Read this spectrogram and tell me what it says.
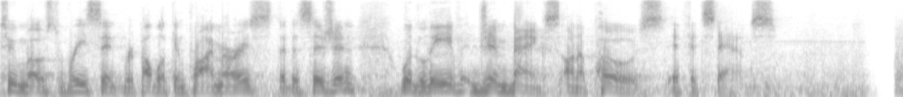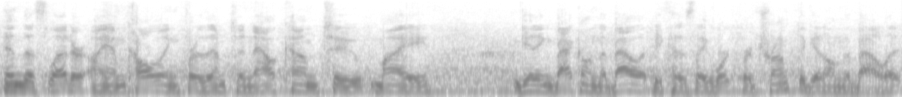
two most recent Republican primaries. The decision would leave Jim Banks unopposed if it stands. In this letter, I am calling for them to now come to my getting back on the ballot because they worked for Trump to get on the ballot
